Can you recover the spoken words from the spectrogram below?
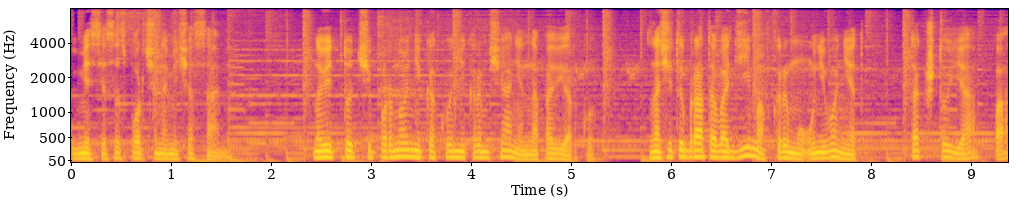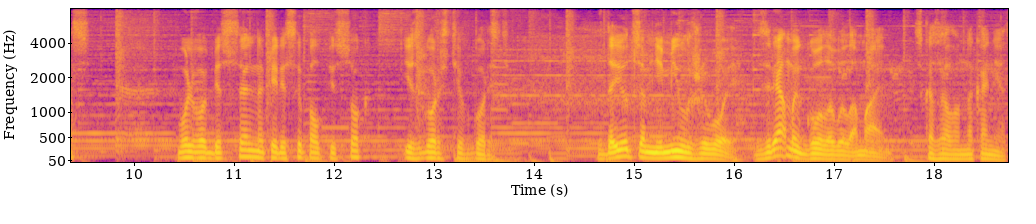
вместе с испорченными часами. Но ведь тот Чепурной никакой не крымчанин на поверку. Значит и брата Вадима в Крыму у него нет. Так что я пас. Вольво бесцельно пересыпал песок из горсти в горсть. «Сдается мне мил живой. Зря мы головы ломаем», — сказал он наконец.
